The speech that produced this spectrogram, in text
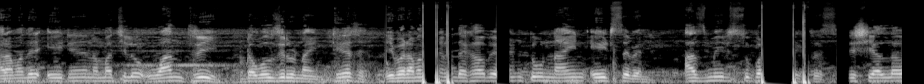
আর আমাদের এই ট্রেনের নাম্বার ছিল one three double zero nine, ঠিক আছে? এবার আমাদের সঙ্গে দেখা হবে one two nine eight seven, Ajmer super express Sealdah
